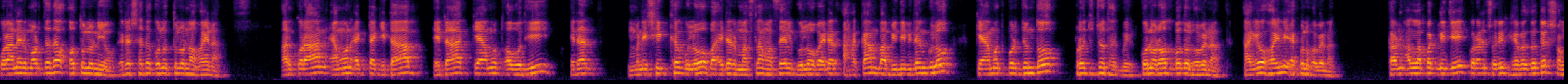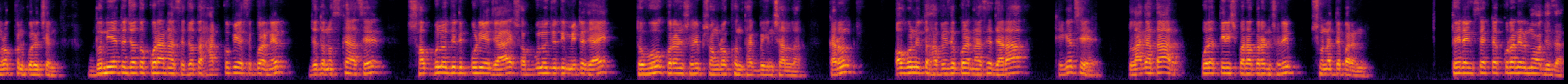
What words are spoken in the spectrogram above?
কোরআনের মর্যাদা অতুলনীয়, এটার সাথে কোনো তুলনা হয় না। আর কোরআন এমন একটা কিতাব, এটা কেয়ামত অবধি এটার মানে শিক্ষাগুলো বা এটার মাসলা মাসাইলগুলো বা এটার আহকাম বা বিধিবিধানগুলো কেয়ামত পর্যন্ত প্রযোজ্য থাকবে, কোনো রদ বদল হবে না, আগেও হয়নি এখন হবে না। কারণ আল্লাহ পাক নিজেই কোরআন শরীফ হেফাজতের সংরক্ষণ করেছেন। দুনিয়াতে যত কোরআন আছে, যত হার্ড কপি আছে কোরআনের, যত নুসখা আছে, সবগুলো যদি পড়িয়ে যায়, সবগুলো যদি মিটে যায় তবুও কোরআন শরীফ সংরক্ষণ থাকবে ইনশাল্লাহ কারণ অগণিত হাফিজে কোরআন আছে যারা, ঠিক আছে, লাগাতার পুরা তিরিশ পারা কোরআন শরীফ শোনাতে পারেন। তো এটা হচ্ছে একটা কোরআনের মজেজা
